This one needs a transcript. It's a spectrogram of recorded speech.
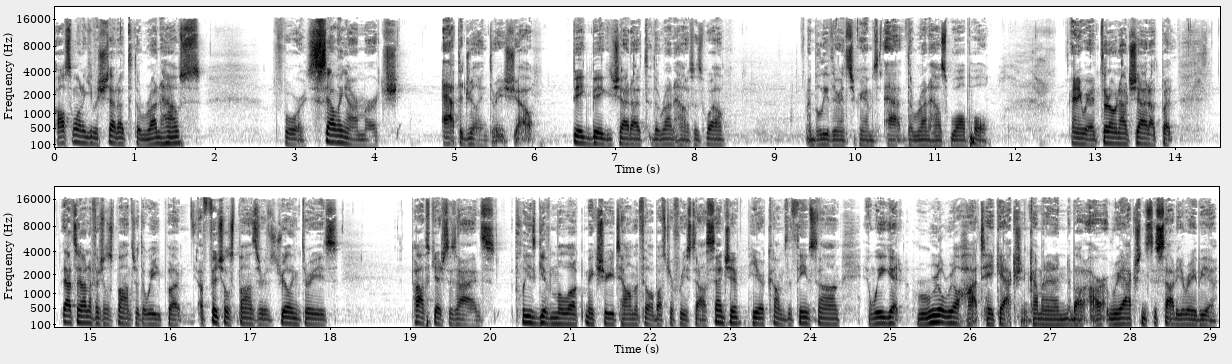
Also, want to give a shout out to the Run House for selling our merch at the Drilling Threes show. Big, big shout out to the Run House as well. I believe their Instagram is at the Run House Walpole. Anyway, I'm throwing out shout outs, but that's an unofficial sponsor of the week. But official sponsors, Drilling Threes, Pop Sketch Designs, please give them a look. Make sure you tell them the filibuster freestyle sent you. Here comes the theme song, and we get real, real hot take action coming in about our reactions to Saudi Arabia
